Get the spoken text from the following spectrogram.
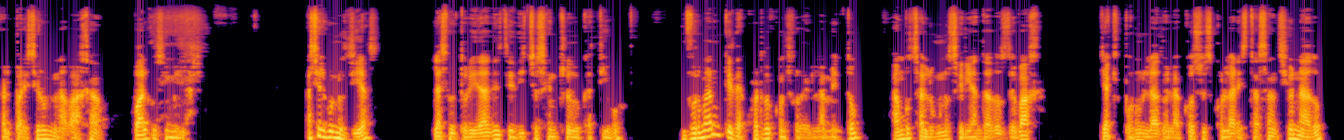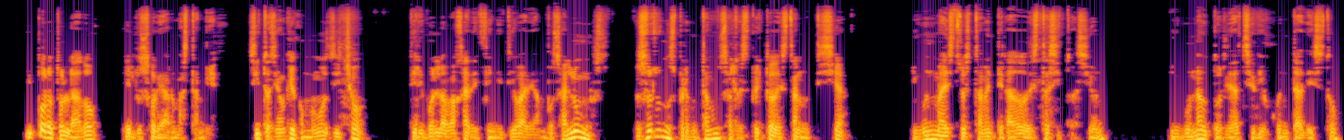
al parecer una navaja o algo similar. Hace algunos días, las autoridades de dicho centro educativo informaron que de acuerdo con su reglamento, ambos alumnos serían dados de baja, ya que por un lado el acoso escolar está sancionado y por otro lado el uso de armas también. Situación que, como hemos dicho, derivó en la baja definitiva de ambos alumnos. Nosotros nos preguntamos al respecto de esta noticia. ¿Ningún maestro estaba enterado de esta situación? ¿Ninguna autoridad se dio cuenta de esto?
